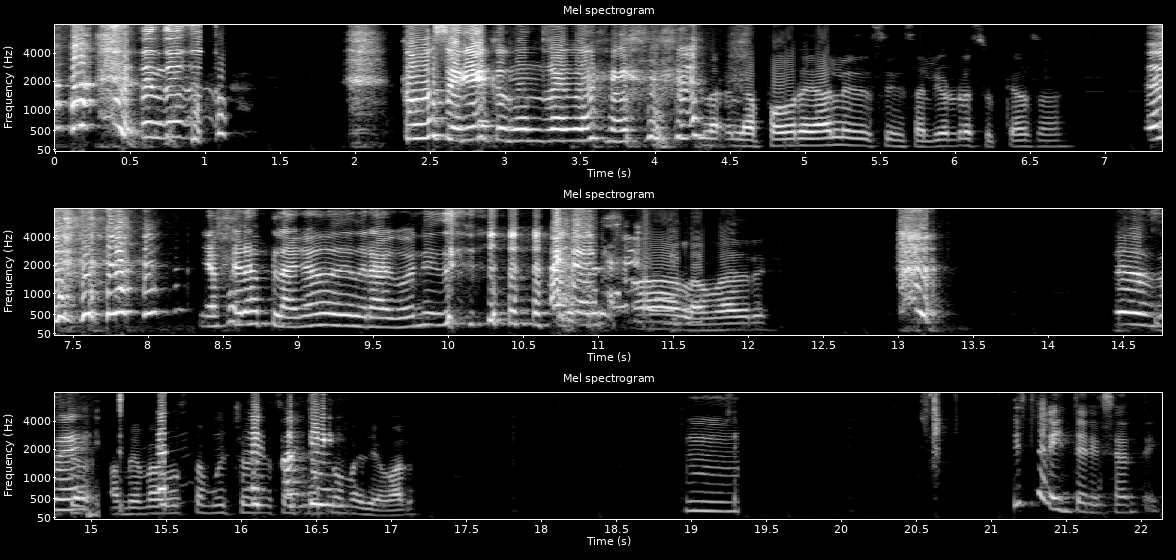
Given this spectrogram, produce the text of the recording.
Entonces, ¿cómo sería con un dragón? La, la pobre Ale sin salir de su casa. Ya fuera plagado de dragones. Ah, la madre. No sé. A mí me gusta mucho ese mundo medieval. Mm. Sí estaría interesante.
